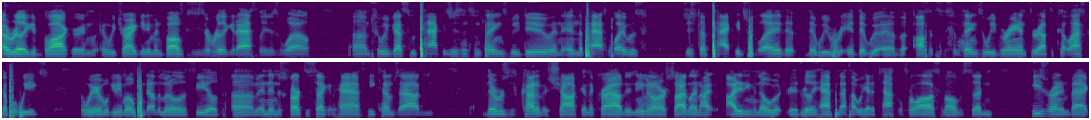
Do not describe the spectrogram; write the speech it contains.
a really good blocker, and, and we try to get him involved because he's a really good athlete as well. Um, so we've got some packages and some things we do, and, and the pass play was just a package play that, that we were that we have off some things that we'd ran throughout the last couple of weeks, and we were able to get him open down the middle of the field. Um, and then to start the second half, he comes out and there was kind of a shock in the crowd, and even on our sideline, I, I didn't even know what had really happened. I thought we had a tackle for loss, and all of a sudden, he's running back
